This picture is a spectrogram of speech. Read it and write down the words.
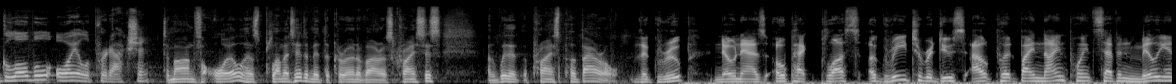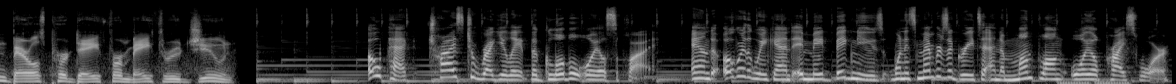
global oil production. Demand for oil has plummeted amid the coronavirus crisis, and with it, the price per barrel. The group, known as OPEC Plus, agreed to reduce output by 9.7 million barrels per day for May through June. OPEC tries to regulate the global oil supply and over the weekend, it made big news when its members agreed to end a month long oil price war.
